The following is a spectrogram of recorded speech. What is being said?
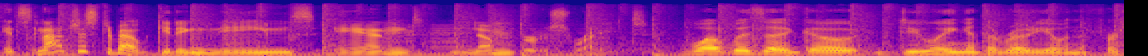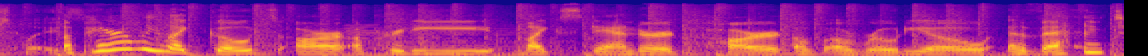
it's not just about getting names and numbers right. What was a goat doing at the rodeo in the first place? Apparently, like goats are a pretty like standard part of a rodeo event.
